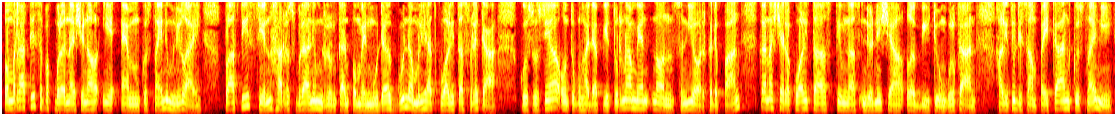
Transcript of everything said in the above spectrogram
Pemerhati sepak bola nasional IM Kusnaini menilai pelatih Sin harus berani menurunkan pemain muda guna melihat kualitas mereka, khususnya untuk menghadapi turnamen non senior ke depan karena secara kualitas timnas Indonesia lebih diunggulkan dilakukan. Hal itu disampaikan Kusnaini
